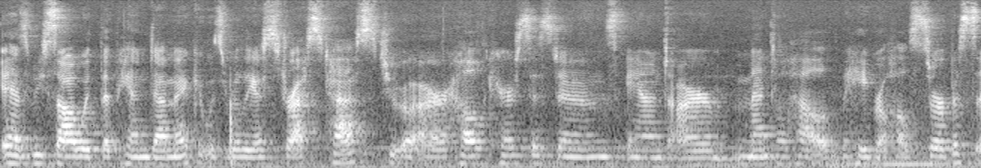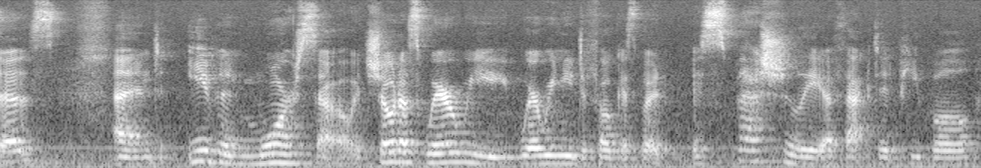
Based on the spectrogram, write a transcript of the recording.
as we saw with the pandemic, it was really a stress test to our healthcare systems and our mental health, behavioral health services, and even more so, it showed us where we where we need to focus, but especially affected people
